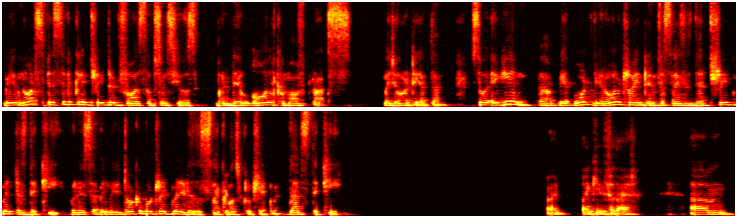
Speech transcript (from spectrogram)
we have not specifically treated for substance use, but they've all come off drugs, majority of them. So again, uh, we, what we are all trying to emphasize is that treatment is the key. When I say when we talk about treatment, it is a psychological treatment. That's the key. Right. Thank you for that. Um,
